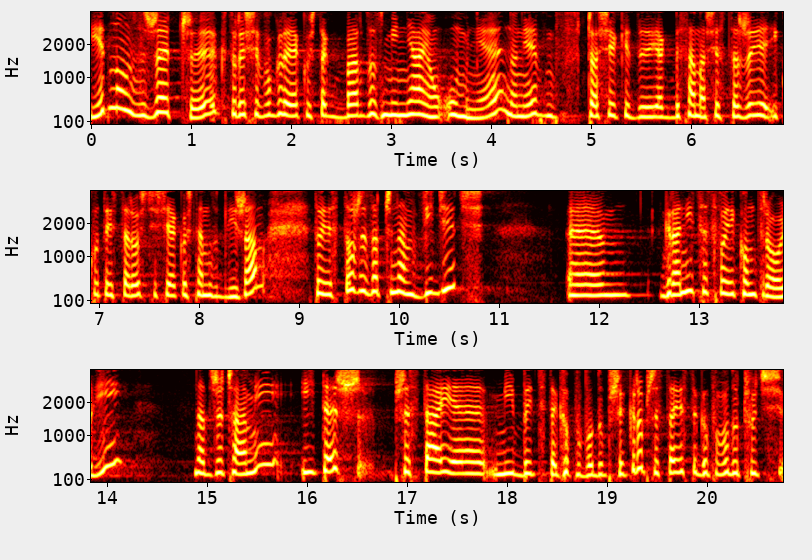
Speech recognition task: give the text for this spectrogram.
jedną z rzeczy, które się w ogóle jakoś tak bardzo zmieniają u mnie, no nie, w czasie, kiedy jakby sama się starzeję i ku tej starości się jakoś tam zbliżam, to jest to, że zaczynam widzieć um, granice swojej kontroli nad rzeczami i też przestaje mi być z tego powodu przykro, przestaje z tego powodu czuć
